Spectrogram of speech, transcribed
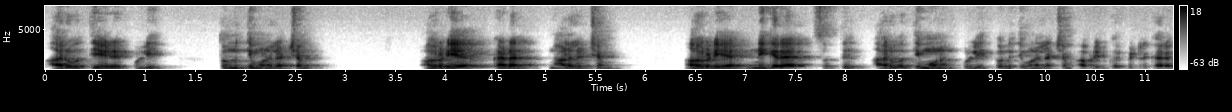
அறுபத்தி ஏழு புள்ளி தொண்ணூற்றி மூணு லட்சம். அவருடைய கடன் நாலு லட்சம். அவருடைய நிகர சொத்து அறுபத்தி மூணு புள்ளி தொண்ணூற்றி மூணு லட்சம் அப்படின்னு குறிப்பிட்டிருக்காரு.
